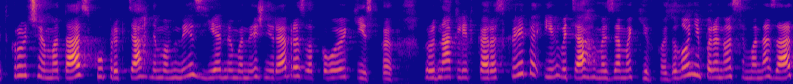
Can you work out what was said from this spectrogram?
Підкручуємо таз, куприк вниз, з'єднуємо нижні ребра з лобковою кісткою. Грудна клітка розкрита і витягуємо за маківкою. Долоні переносимо назад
